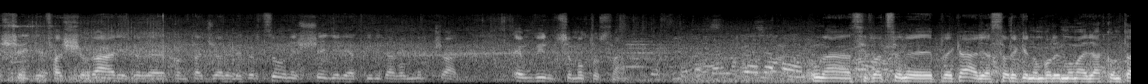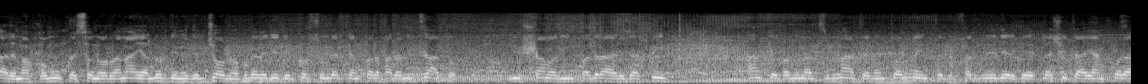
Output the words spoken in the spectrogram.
sceglie fasce orarie per contagiare le persone, sceglie le attività commerciali. È un virus molto strano. Una situazione precaria, storie che non vorremmo mai raccontare ma comunque sono oramai all'ordine del giorno, come vedete il corso Umberti è ancora paralizzato, riusciamo ad inquadrare da qui anche con una zoomata eventualmente per farvi vedere che la città è ancora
